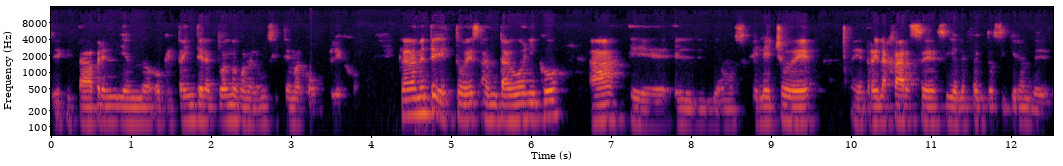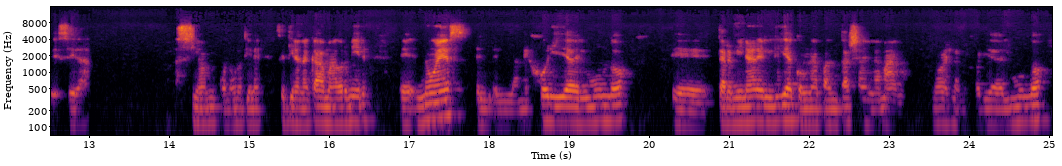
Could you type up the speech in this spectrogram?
que está aprendiendo o que está interactuando con algún sistema complejo. Claramente esto es antagónico a eh, el, hecho de eh, relajarse, ¿sí? el efecto, si quieren, de, sedación, cuando uno se tira en la cama a dormir. Eh, no es la mejor idea del mundo terminar el día con una pantalla en la mano, no es la mejor idea del mundo,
